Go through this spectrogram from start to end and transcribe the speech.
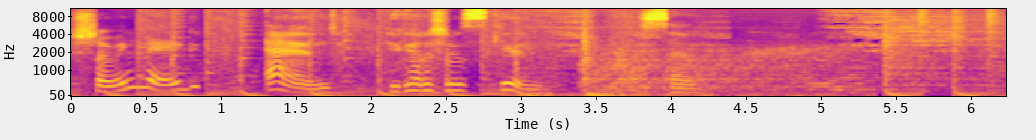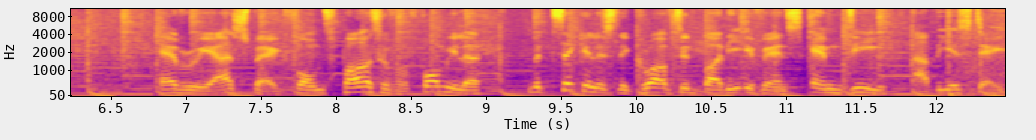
showing leg, and you gotta show skin. So Every aspect forms part of a formula meticulously crafted by the event's MD at the estate.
